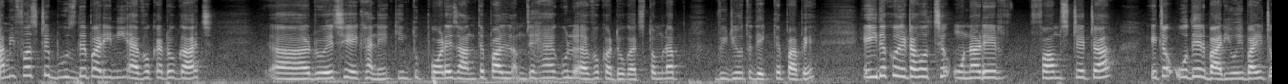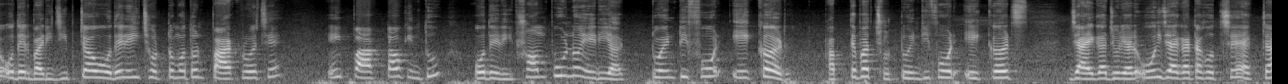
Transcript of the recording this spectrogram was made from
আমি ফার্স্টে বুঝতে পারিনি অ্যাভোকাডো গাছ রয়েছে এখানে, কিন্তু পরে জানতে পারলাম যে হ্যাঁ এগুলো অ্যাভোকাডো গাছ, তোমরা ভিডিওতে দেখতে পাবে। এই দেখো, এটা হচ্ছে ওনারের ফার্মস্টেটা এটা ওদের বাড়ি, ওই বাড়িটা ওদের বাড়ি, জিপটাও ওদের, এই ছোট্ট মতন পার্ক রয়েছে। এই পার্কটাও কিন্তু ওদেরই, সম্পূর্ণ এরিয়া টোয়েন্টি ফোর একর ভাবতে পারছ? টোয়েন্টি ফোর একর্স জায়গা জুড়ে, আর ওই জায়গাটা হচ্ছে একটা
